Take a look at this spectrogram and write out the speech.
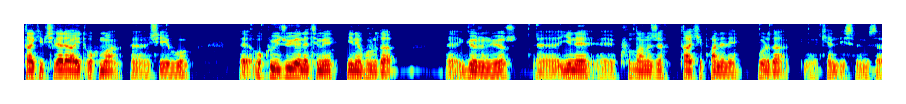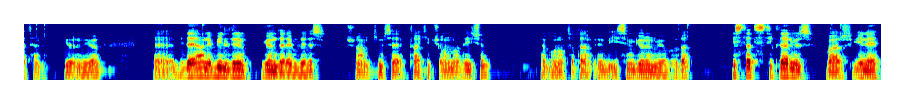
Takipçilere ait okuma e, şeyi bu. E, okuyucu yönetimi yine burada e, görünüyor. Yine kullanıcı takip paneli burada kendi ismimiz zaten görünüyor. Bir de hani bildirim gönderebiliriz. Şu an kimse takipçi olmadığı için bu noktada bir isim görünmüyor burada. İstatistiklerimiz var. Yine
